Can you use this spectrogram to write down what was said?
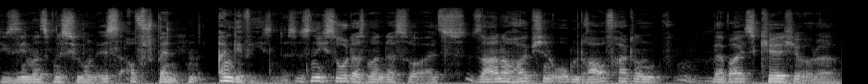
die Seemannsmission ist auf Spenden angewiesen. Es ist nicht so, dass man das so als Sahnehäubchen obendrauf hat und wer weiß, Kirche oder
